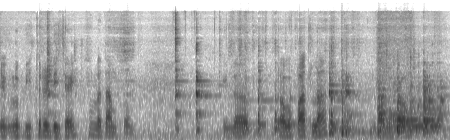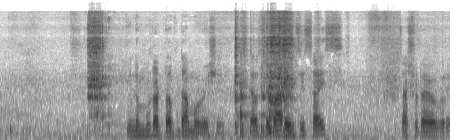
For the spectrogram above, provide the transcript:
যেগুলো ভিতরে ডিজাইন ওগুলোর দাম কম। এগুলো টপ পাতলা দাম কম। এগুলো মোটা টপ দামও বেশি। এটা হচ্ছে বারো ইঞ্চি সাইজ চারশো টাকা করে।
